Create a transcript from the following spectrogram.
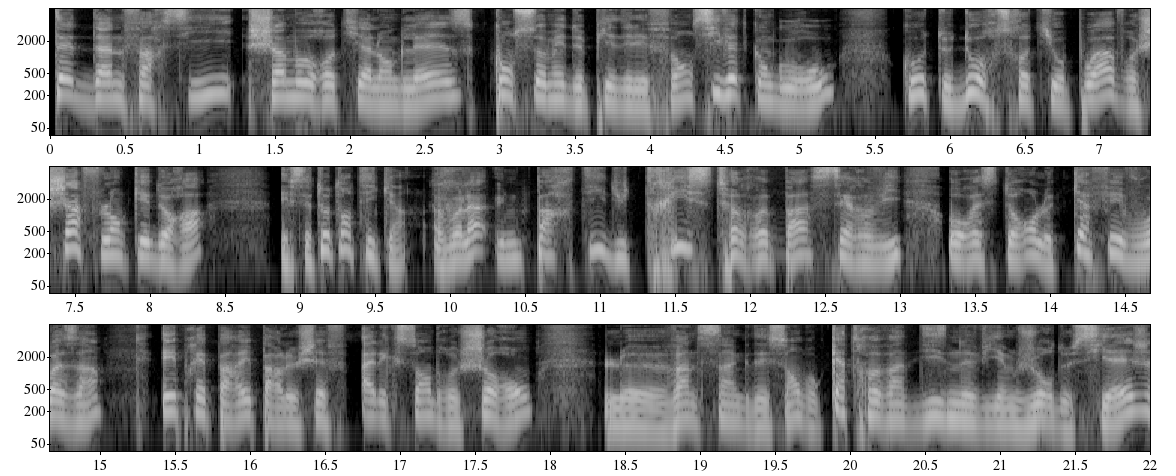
tête d'âne farcie, chameau rôti à l'anglaise, consommé de pieds d'éléphant, civette kangourou, côte d'ours rôti au poivre, chat flanqué de rat. Et c'est authentique. Hein. Voilà une partie du triste repas servi au restaurant Le Café Voisin et préparé par le chef Alexandre Choron le 25 décembre, au 99e jour de siège.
